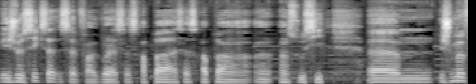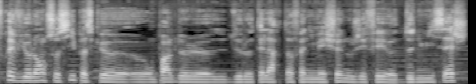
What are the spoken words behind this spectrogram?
mais je sais que ça ça enfin voilà ça sera pas ça sera pas un, souci. Euh, je me ferai violence aussi parce que euh, on parle de, de l'hôtel Art of Animation où j'ai fait deux nuits sèches.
